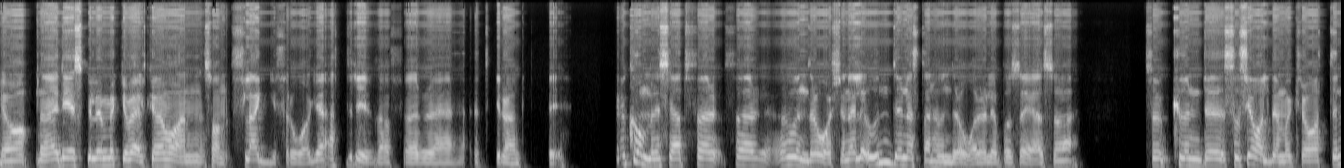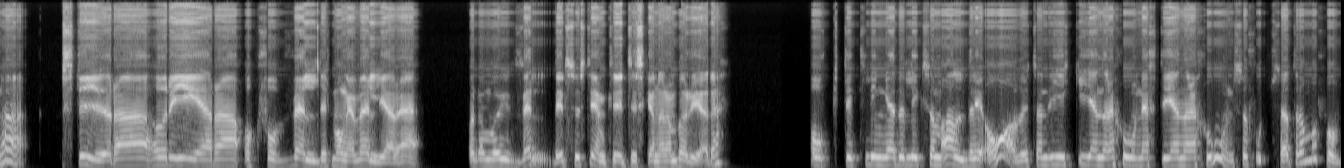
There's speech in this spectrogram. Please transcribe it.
Ja, nej, det skulle mycket väl kunna vara en sån flaggfråga att driva för eh, ett grönt parti. Hur kommer det sig att för, för hundra år sedan, eller under nästan hundra år höll jag på att säga, så, så kunde Socialdemokraterna styra och regera och få väldigt många väljare. Och de var ju väldigt systemkritiska när de började. Och det klingade liksom aldrig av utan det gick i generation efter generation så fortsatte de att få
